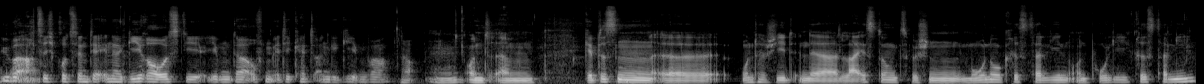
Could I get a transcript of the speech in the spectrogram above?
über Wow. 80 Prozent der Energie raus, die eben da auf dem Etikett angegeben war. Mhm. Und ähm, gibt es einen äh, Unterschied in der Leistung zwischen Monokristallin und Polykristallin?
